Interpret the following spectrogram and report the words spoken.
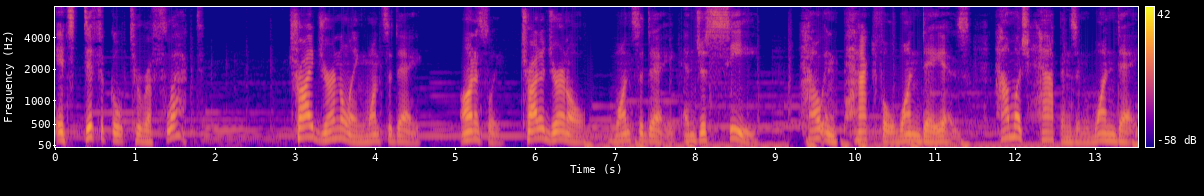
It's difficult to reflect. Try journaling once a day. Honestly, try to journal once a day and just see how impactful one day is. How much happens in one day.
